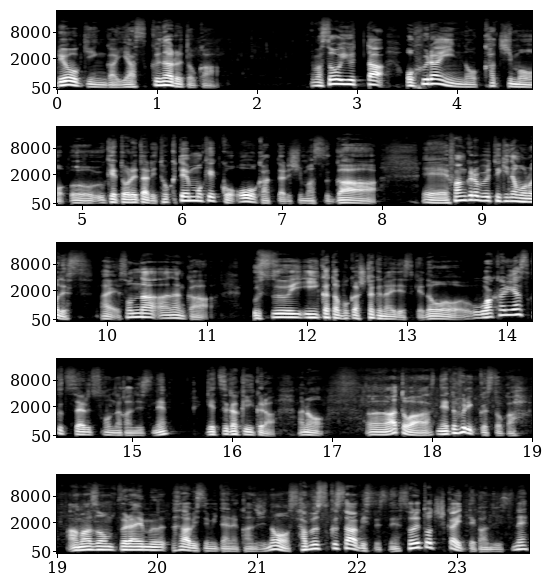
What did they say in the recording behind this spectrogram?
料金が安くなるとか、まあ、そういったオフラインの価値も受け取れたり、特典も結構多かったりしますが、えー、ファンクラブ的なものです。はい。そんな、なんか、薄い言い方僕はしたくないですけど、分かりやすく伝えるとそんな感じですね。月額いくら。あの、うん、あとはネットフリックスとかアマゾンプライムサービスみたいな感じのサブスクサービスですね。それと近いって感じですね。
